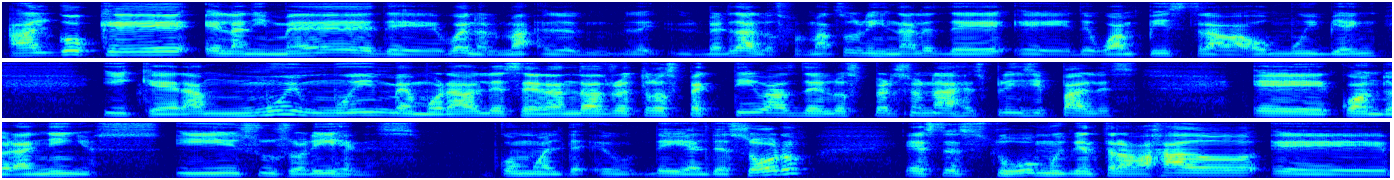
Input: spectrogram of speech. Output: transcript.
algo que el anime de, bueno, el, verdad, los formatos originales de, eh, de One Piece trabajó muy bien y que eran muy muy memorables eran las retrospectivas de los personajes principales eh, cuando eran niños y sus orígenes, como el de, el de Zoro. Este estuvo muy bien trabajado. Eh,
